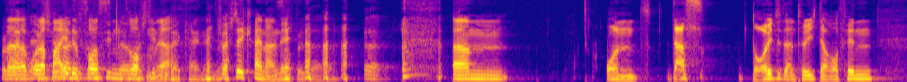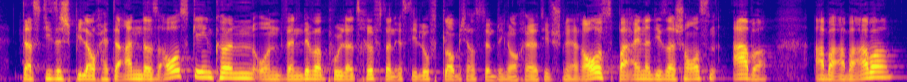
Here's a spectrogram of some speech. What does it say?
oder, oder beide Pfosten getroffen. versteht Ja. keiner, ne? Versteht keiner, ne? Ja. Ähm, und das deutet natürlich darauf hin, dass dieses Spiel auch hätte anders ausgehen können. Und wenn Liverpool da trifft, dann ist die Luft, glaube ich, aus dem Ding auch relativ schnell raus bei einer dieser Chancen. Aber, aber, aber, aber,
